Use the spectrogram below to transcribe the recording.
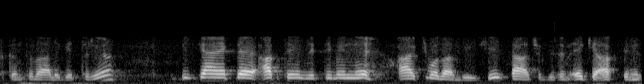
sıkıntılı hale getiriyor. Biz genellikle Akdeniz iklimini hakim olan bir ülkeyiz. Daha çok bizim Ege, Akdeniz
